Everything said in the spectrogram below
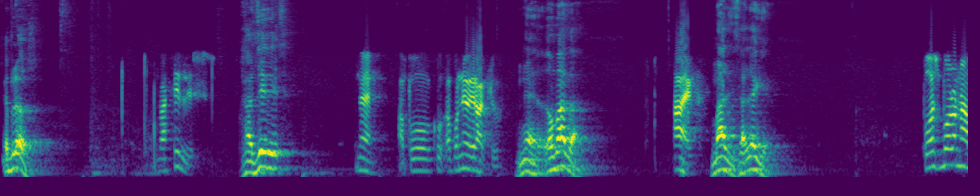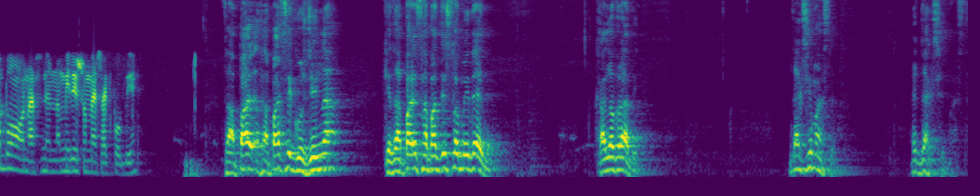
Εμπρός. Βασίλης. Χατζίδης; Ναι, από, από Νέο Ηράκλειο. Ναι, ομάδα. ΑΕΚ. Μάλιστα, λέγε. Πώς μπορώ να μπω να, συνε- να μιλήσω μέσα εκπομπή; Θα, πά, θα πας στην κουζίνα και θα πάρεις, θα πατήσεις το μηδέν. Καλό βράδυ. Εντάξει είμαστε. Εντάξει είμαστε.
